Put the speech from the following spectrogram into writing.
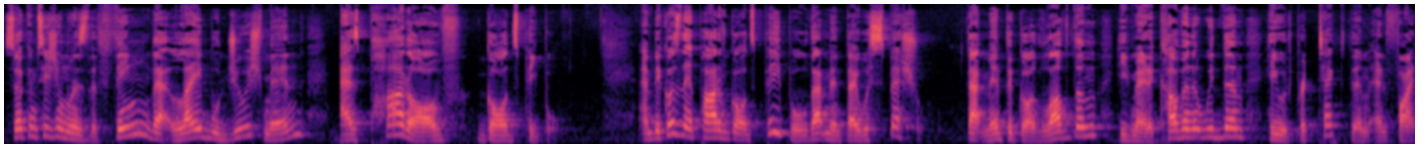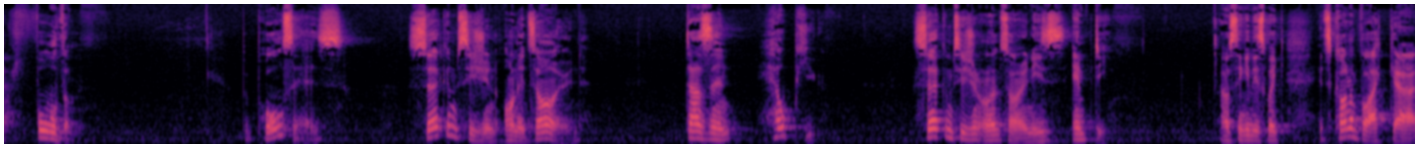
Circumcision was the thing that labeled Jewish men as part of God's people. And because they're part of God's people, that meant they were special. That meant that God loved them, He'd made a covenant with them, He would protect them and fight for them. But Paul says circumcision on its own doesn't help you. Circumcision on its own is empty. I was thinking this week, it's kind of like uh,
